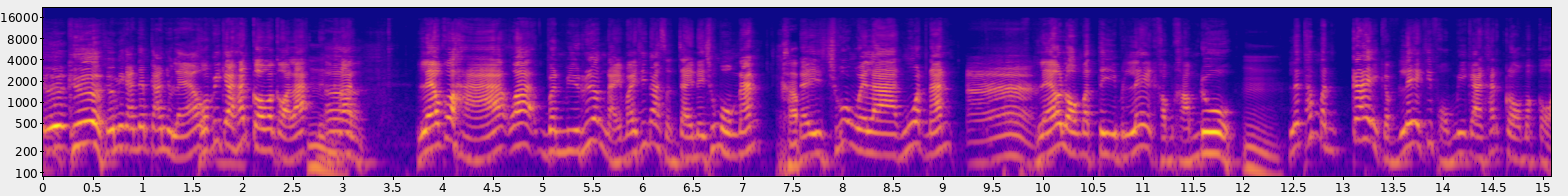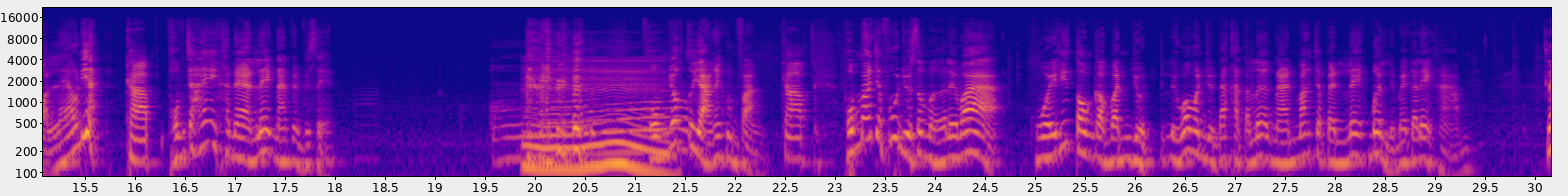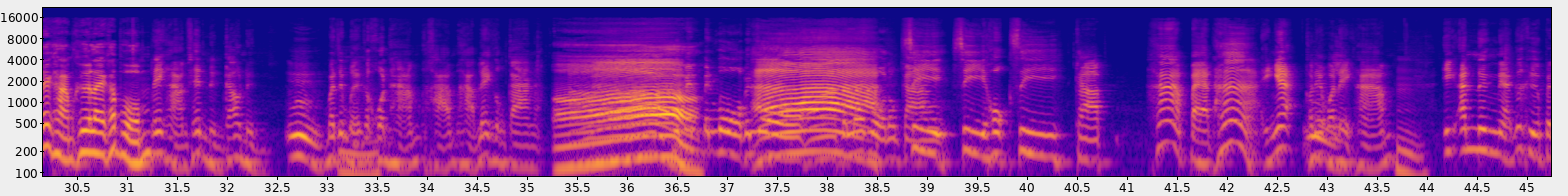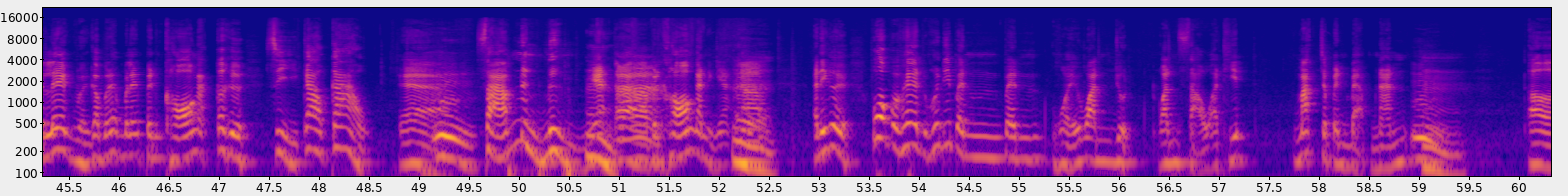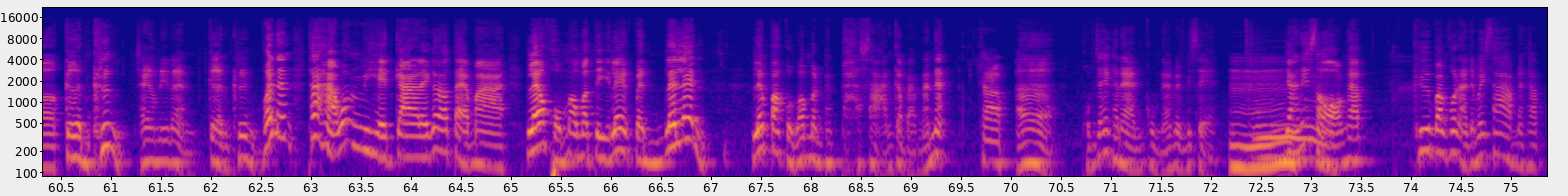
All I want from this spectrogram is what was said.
คือคือคือมีการเตรียมการอยู่แล้วผมมีการคัดกรองมาก่อนละหนึ่งเออขั้นแล้วก็หาว่ามันมีเรื่องไหนไหมที่น่าสนใจในชั่วโมงนั้นครับในช่วงเวลางวดนั้นอ่าแล้วลองมาตีเป็นเลขขำๆดูอืมและถ้ามันใกล้กับเลขที่ผมมีการคัดกรองมาก่อนแล้วเนี่ย ครับ ผมจะให้คะแนนเลขนั้นเป็นพิเศษอืมผมยกตัวอย่างให้คุณฟังครับ ผมมักจะพูดอยู่เสมอเลยว่า หวยที่ตรงกับวันหยุด หรือว่าวันหยุดนักขัตฤกษ์นั้น มักจะเป็นเลขเบิ้ลหรือไม่ก็เลขหาม เลขหามคืออะไรครับผม เลขหามเช่นหนึ่งเก้าหนึ่งอืมมันจะเหมือนกับคนหามหามหามเลขตรงกลางอะอ๋อเป็นเป็นโบเป็นโบอ่าเป็นเลขโบตรงกลางสี่สี่หกสี่ครับห้าแปดห้าอย่างเงี้ยเขาเรียกว่าเลขหามอืมอีกอันหนึงเนี่ยก็คือเป็นเลขเหมือนกับเลขเป็นคล้องอะก็คือสี่เก้าเก้าอืมสามหนึ่งหนึ่งเนี่ยอืมอ่าเป็นคล้องกันอย่างเงี้ย อืมอันนี้ก็คือพวกประเภทพวกที่เป็นเป็นหวยวันหยุดวันเสาร์อาทิตย์ มักจะเป็นแบบนั้น อือืมมเอ่อเกินครึ่งใช้คำนี้นั่นเกินครึ่ง เพราะฉะนั้นถ้าหากว่ามันมีเหตุการณ์อะไรก็แล้วแต่มา แล้วผมเอามาตีเลขเป็นเล่นๆแล้วปรากฏว่ามันไปผสานกับแบบนั้นเนี่ยครับ เออ ผมจะให้คะแนนกลุ่มนั้นเป็นพิเศษ อืม อย่างที่สองครับ คือบางคนอาจจะไม่ทราบนะครับ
